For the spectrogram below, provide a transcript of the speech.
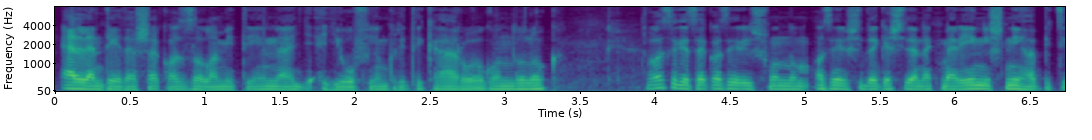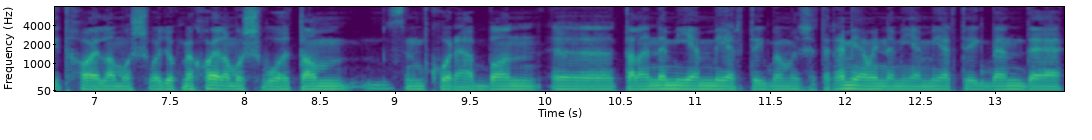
ellentétesek azzal, amit én egy, egy jó filmkritikáról gondolok. Valószínűleg ezek azért is mondom, azért is idegesítenek, mert én is néha picit hajlamos vagyok, meg hajlamos voltam szerintem korábban, talán nem ilyen mértékben, vagy hát remélem, hogy nem ilyen mértékben, de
